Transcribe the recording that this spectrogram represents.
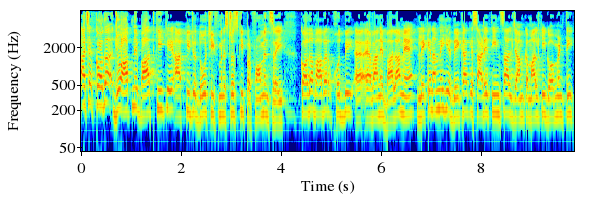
अच्छा कौदा जो आपने बात की कि आपकी जो दो चीफ मिनिस्टर्स की परफॉर्मेंस रही कौदा बाबर खुद भी ऐवान बाला में है, लेकिन हमने ये देखा कि साढ़े तीन साल जाम कमाल की गवर्नमेंट थी।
